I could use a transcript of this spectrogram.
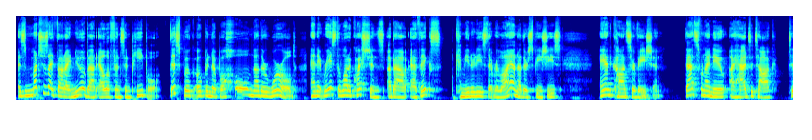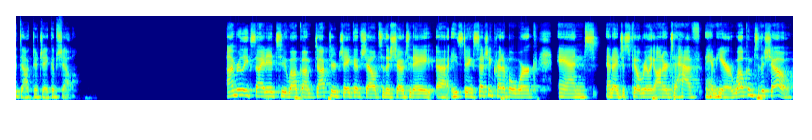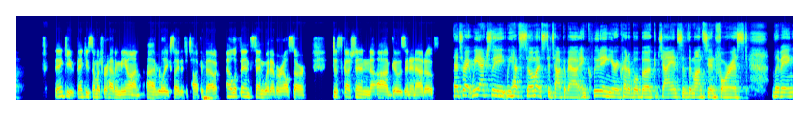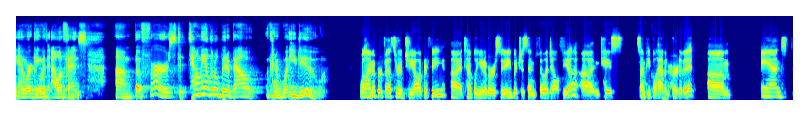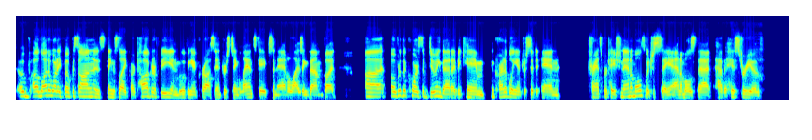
As much as I thought I knew about elephants and people, this book opened up a whole nother world, and it raised a lot of questions about ethics, communities that rely on other species, and conservation. That's when I knew I had to talk to Dr. Jacob Shell. I'm really excited to welcome Dr. Jacob Shell to the show today. Uh, he's doing such incredible work, and and I just feel really honored to have him here. Welcome to the show. Thank you. Thank you so much for having me on. I'm really excited to talk about elephants and whatever else our discussion uh, goes in and out of. That's right. We actually we have so much to talk about, including your incredible book, Giants of the Monsoon Forest: Living and Working with Elephants. Um, but first, tell me a little bit about kind of what you do. Well, I'm a professor of geography uh, at Temple University, which is in Philadelphia, uh, in case some people haven't heard of it. Um, and a lot of what I focus on is things like cartography and moving across interesting landscapes and analyzing them. But uh, over the course of doing that, I became incredibly interested in transportation animals, which is, say, animals that have a history of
